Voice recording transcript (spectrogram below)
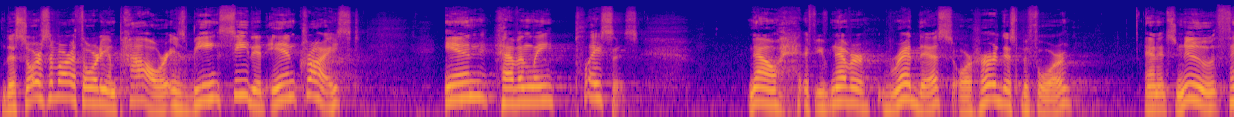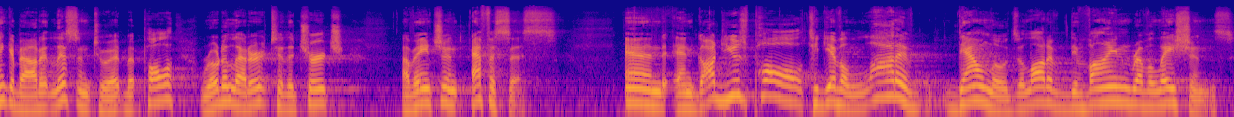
The source of our authority and power is being seated in Christ in heavenly places. Now, if you've never read this or heard this before, and it's new, think about it, listen to it. But Paul wrote a letter to the church of ancient Ephesus. And, and God used Paul to give a lot of downloads, a lot of divine revelations.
